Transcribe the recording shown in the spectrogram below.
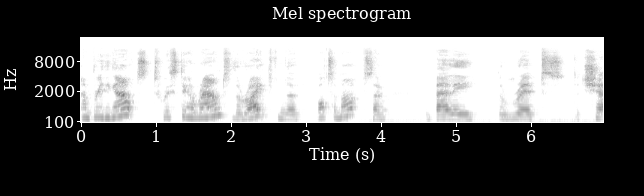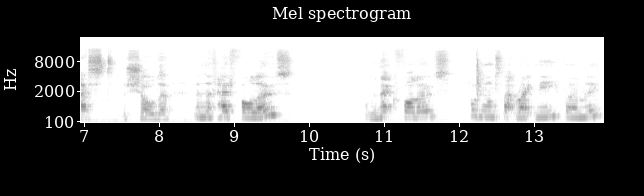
And breathing out, twisting around to the right from the bottom up. So the belly, the ribs, the chest, the shoulder. Then the head follows, or the neck follows. Holding onto that right knee firmly.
